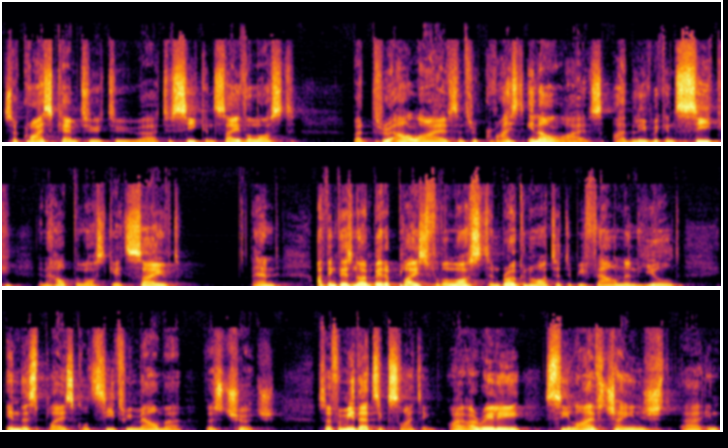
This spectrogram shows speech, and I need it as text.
So Christ came to, to, uh, to seek and save the lost, but through our lives and through Christ in our lives, I believe we can seek and help the lost get saved. And I think there's no better place for the lost and brokenhearted to be found and healed in this place called C3 Malmö, this church. So for me, that's exciting. I, I really see lives changed uh, in,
